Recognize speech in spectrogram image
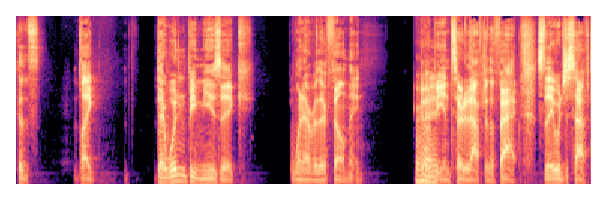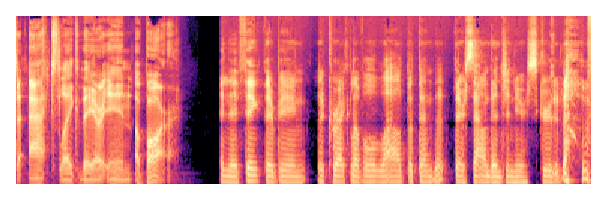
because, like, there wouldn't be music whenever they're filming. It would be inserted after the fact. So they would just have to act like they are in a bar. And they think they're being the correct level of loud, but then the, their sound engineer screwed it up.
